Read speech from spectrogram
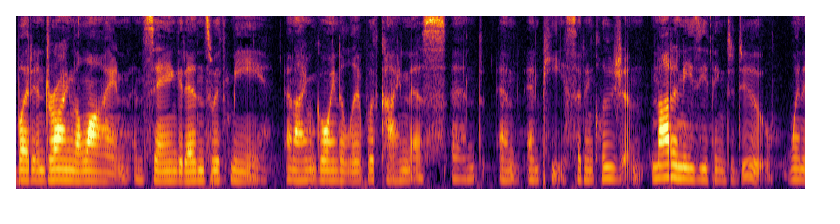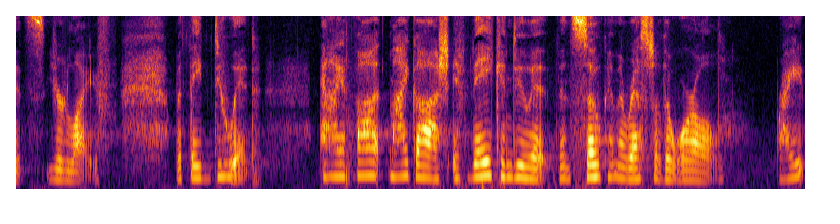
but in drawing the line and saying it ends with me and I'm going to live with kindness and, and, and peace and inclusion. Not an easy thing to do when it's your life, but they do it and I thought, my gosh, if they can do it, then so can the rest of the world, right?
